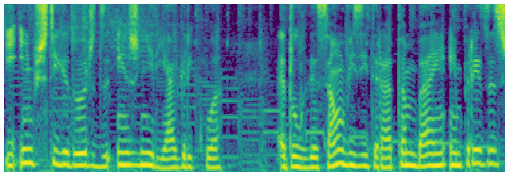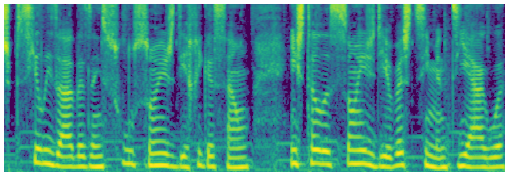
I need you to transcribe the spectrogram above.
e investigadores de engenharia agrícola. A delegação visitará também empresas especializadas em soluções de irrigação, instalações de abastecimento de água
